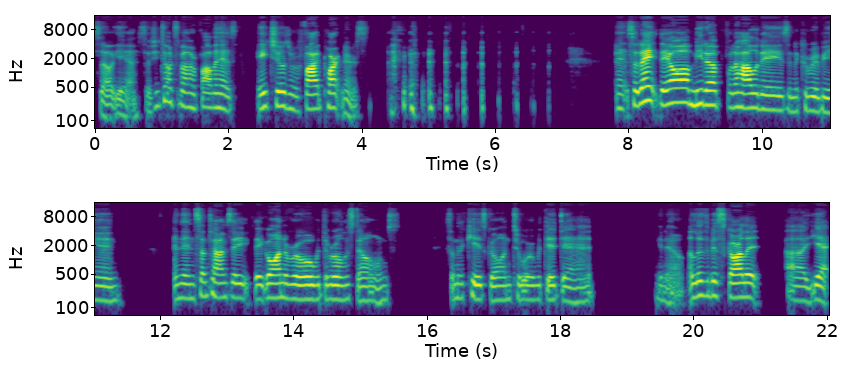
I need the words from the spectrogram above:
So yeah, so she talks about her father has eight children with five partners. and so they they all meet up for the holidays in the Caribbean. And then sometimes they they go on the road with the Rolling Stones. Some of the kids go on tour with their dad. You know, Elizabeth Scarlett uh yeah,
